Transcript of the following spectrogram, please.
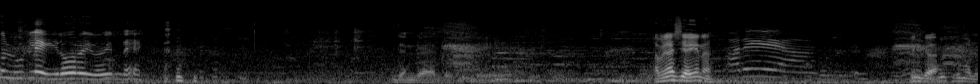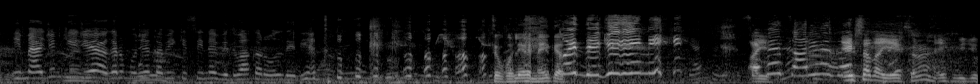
को लूट लिया हीरो और हीरोइन ने जनरल अविनाश आइए ना। अरे किनका? इमेजिन कीजिए अगर मुझे कभी किसी ने विधवा का रोल दे दिया तो। तो बोलेगा नहीं कर। कोई देखेगा ही नहीं। आइए। एक साथ आइए एक साथ ना एक वीडियो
